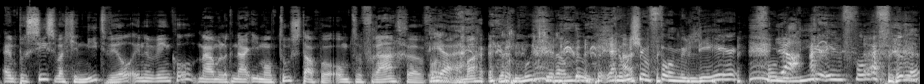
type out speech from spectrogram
En precies wat je niet wil in een winkel, namelijk naar iemand toestappen om te vragen van... Ja, maar, dat moet je dan doen. En dan moet je een formulier, formulier invullen.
